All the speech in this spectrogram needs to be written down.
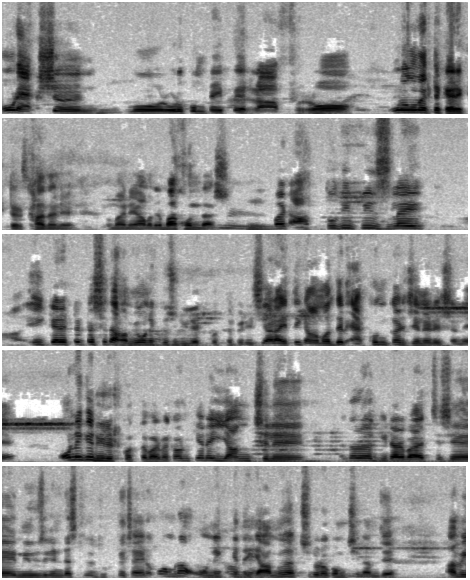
মোর অ্যাকশন মোর ওরকম টাইপের রাফ র ওরকম একটা ক্যারেক্টার খাদানে মানে আমাদের Makhan Das. But Atmadeep is like এই ক্যারেক্টারটার সাথে আমি অনেক কিছু রিলেট করতে পেরেছি। আর আই থিঙ্ক আমাদের এখনকার জেনারেশনে অনেকে রিলেট করতে পারবে। কারণ কি একটা ইয়াং ছেলে ধরো গিটার বাজাচ্ছে সে মিউজিক ইন্ডাস্ট্রিতে ঢুকতে চায় এরকম আমরা অনেককে দেখি। আমিও অ্যাকচুয়ালি ওরকম ছিলাম যে আমি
